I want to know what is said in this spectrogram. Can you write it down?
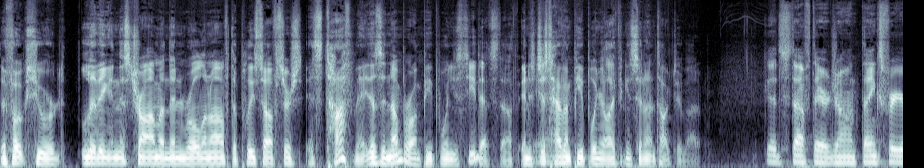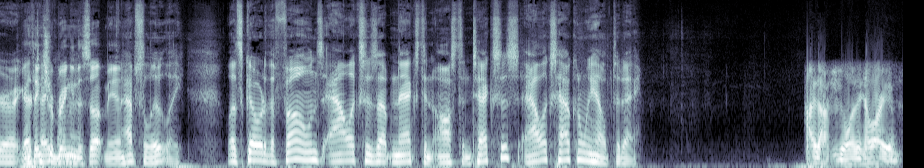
the folks who are living in this trauma and then rolling off the police officers. It's tough, man. It does a number on people when you see that stuff, and it's just having people in your life you can sit down and talk to about it. Good stuff there, John. Thanks for your. your Yeah, thanks take for on bringing that. this up, man. Absolutely. Let's go to the phones. Alex is up next in Austin, Texas. Alex, how can we help today? Hi, Dr. Delony. How are you?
